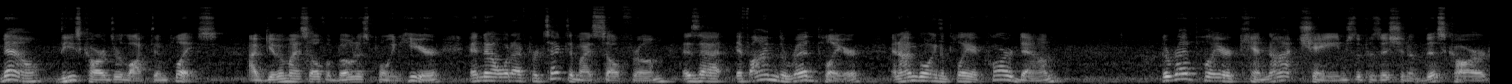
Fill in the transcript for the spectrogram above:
Now, these cards are locked in place. I've given myself a bonus point here, and now what I've protected myself from is that if I'm the red player, and I'm going to play a card down, the red player cannot change the position of this card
